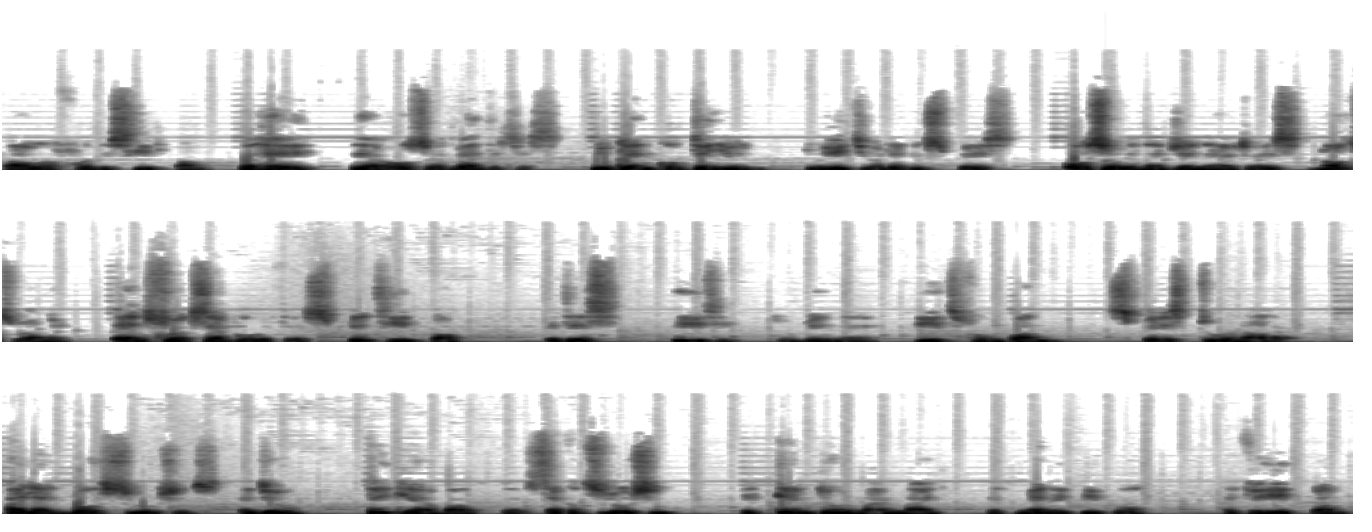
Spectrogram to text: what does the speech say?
power for this heat pump. But hey, there are also advantages. You can continue to heat your living space also when the generator is not running. And for example, with a split heat pump, it is easy to bring the heat from one space to another. I like both solutions. And you? Thinking about the second solution, it came to my mind that many people have a heat pump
